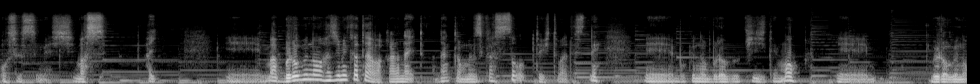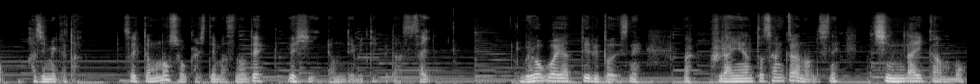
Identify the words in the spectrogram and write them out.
お勧めします。はい。えー、まあ、ブログの始め方はわからないとか、なんか難しそうという人はですね、えー、僕のブログ記事でも、えー、ブログの始め方、そういったものを紹介していますので、ぜひ読んでみてください。ブログをやっているとですね、まあ、クライアントさんからのですね、信頼感も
